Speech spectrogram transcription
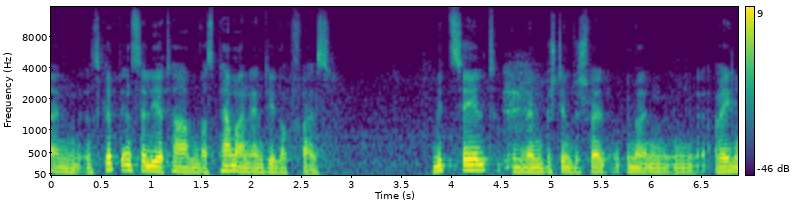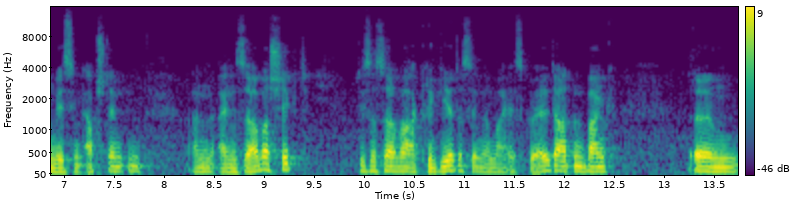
ein, ein Skript installiert haben, was permanent die Logfiles mitzählt und wenn bestimmte Schwellen immer in, in, regelmäßigen Abständen an einen Server schickt. Dieser Server aggregiert das in der MySQL-Datenbank. Ähm,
